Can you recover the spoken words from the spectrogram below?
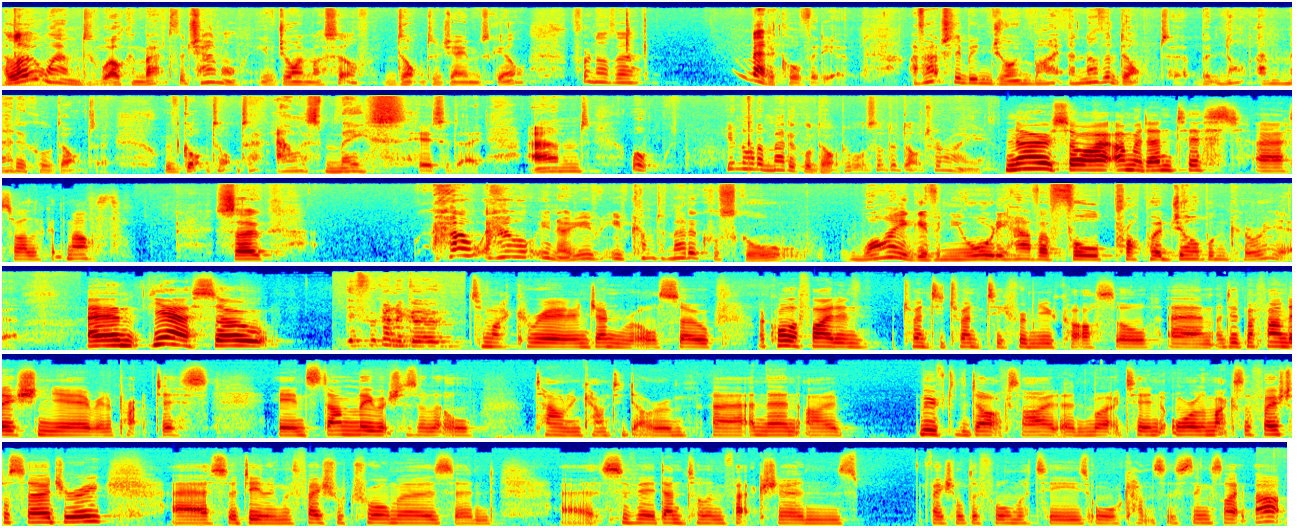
Hello and welcome back to the channel. You've joined myself, Dr. James Gill, for another medical video. I've actually been joined by another doctor, but not a medical doctor. We've got Dr. Alice Mace here today, and well, you're not a medical doctor. What sort of doctor are you? No, so I, am a dentist, uh, so I look at the mouth. So, how, how you know, you've, you've come to medical school, why, given you already have a full, proper job and career? Um, yeah, so if we're going to go to my career in general, so I qualified in 2020 from Newcastle. Um, I did my foundation year in a practice in Stanley, which is a little town in County Durham, uh, and then I moved to the dark side and worked in oral and maxillofacial surgery, uh, so dealing with facial traumas and uh, severe dental infections, facial deformities, oral cancers, things like that.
